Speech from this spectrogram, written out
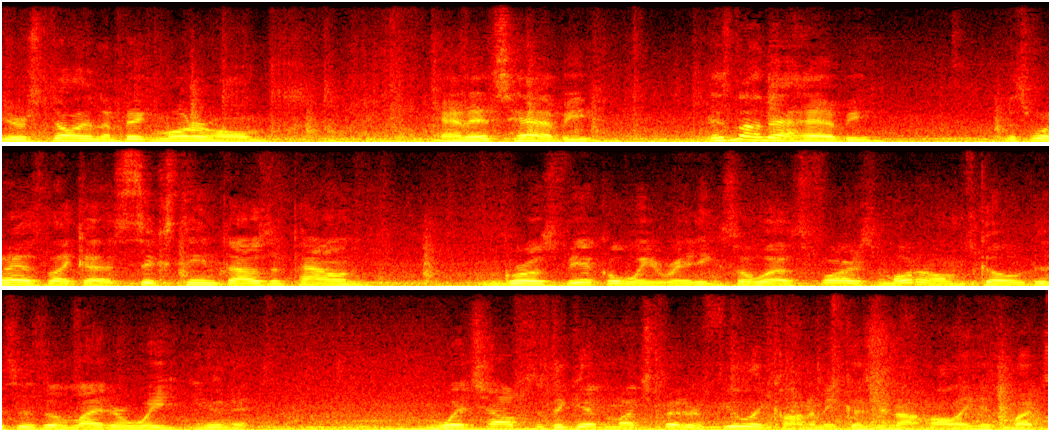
you're still in a big motorhome and it's heavy. It's not that heavy. This one has like a 16,000 pound gross vehicle weight rating so as far as motorhomes go this is a lighter weight unit which helps it to get much better fuel economy because you're not hauling as much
